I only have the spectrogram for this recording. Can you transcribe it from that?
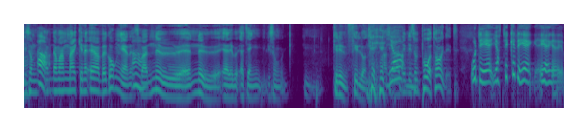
liksom, Ja. när, man märker den övergången, så bara, nu, nu är det ett gäng liksom, gruvfyllon. Alltså, Ja. Det blir så påtagligt. Och det, jag tycker det är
